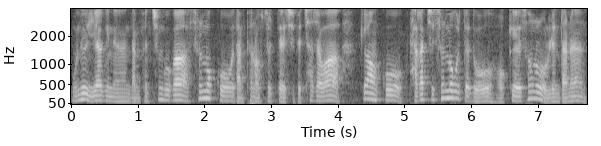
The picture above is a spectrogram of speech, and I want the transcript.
오늘 이야기는 남편 친구가 술 먹고 남편 없을 때 집에 찾아와 껴안고 다 같이 술 먹을 때도 어깨에 손을 올린다는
